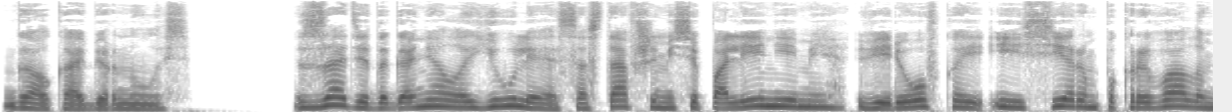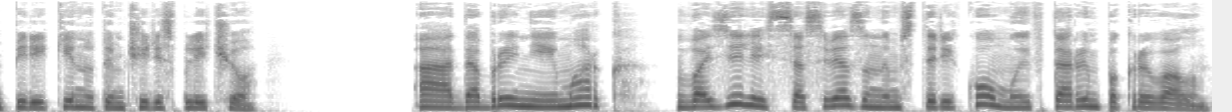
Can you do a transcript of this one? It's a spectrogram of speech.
Галка обернулась. Сзади догоняла Юлия с оставшимися поленьями, веревкой и серым покрывалом, перекинутым через плечо — а Добрыня и Марк возились со связанным стариком и вторым покрывалом.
